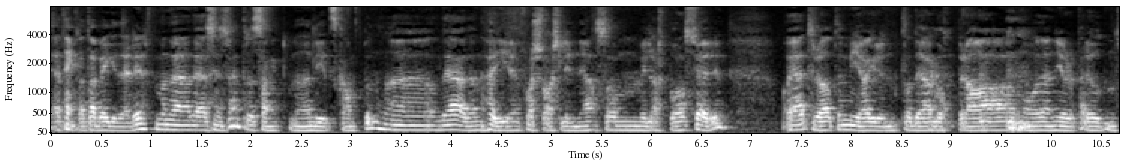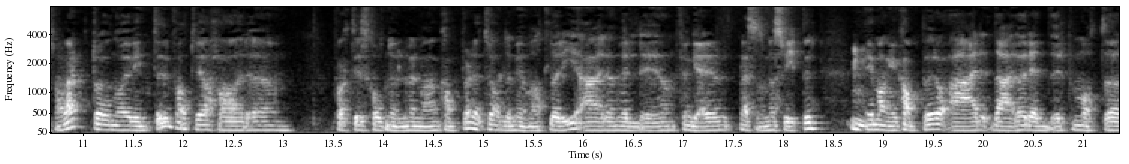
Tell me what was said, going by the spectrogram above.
Jeg tenker at det er begge deler. Men det, det jeg syns er interessant med den Leeds-kampen, øh, det er den høye forsvarslinja som Villars Boas kjører. Og jeg tror at mye av grunnen til at det har gått bra nå i den juleperioden som har vært, og nå i vinter, for at vi har øh, faktisk holdt nullen veldig mange kamper, det tror jeg handler mye om at Lori er en veldig, han fungerer nesten som en sweeper i mange kamper og er der og redder på en måte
